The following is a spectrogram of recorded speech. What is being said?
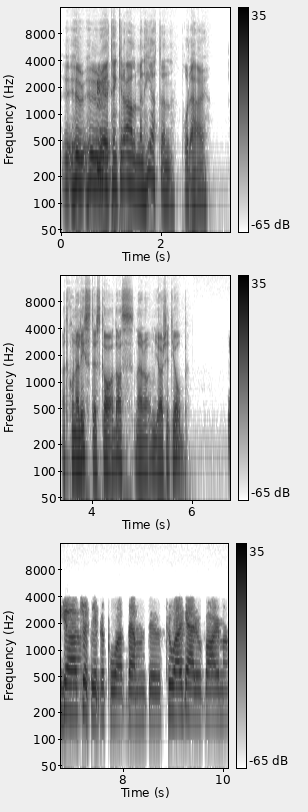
Hur, hur mm. tänker allmänheten på det här? Att journalister skadas när de gör sitt jobb? Jag tror att det beror på vem du frågar och var man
